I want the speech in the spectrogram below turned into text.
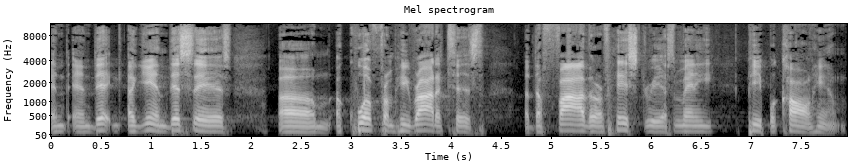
And, and th- again, this is um, a quote from Herodotus the father of history, as many people call him.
